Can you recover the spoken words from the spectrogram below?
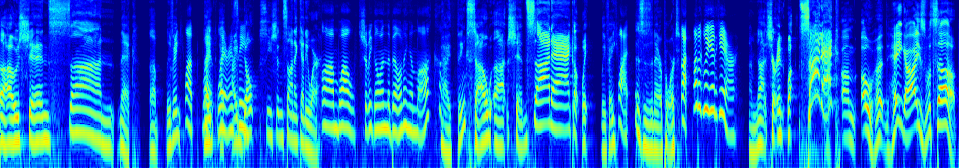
Ocean Sonic. Uh, Leafy? what? I, Wait, where is I, I he? don't see Shin Sonic anywhere. Um, well, should we go in the building and look? I think so. Uh, Shin Sonic. Oh, wait, Leafy. What? This is an airport. What? How did we get here? I'm not sure. And what? Sonic? Um, oh, uh, hey guys, what's up?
